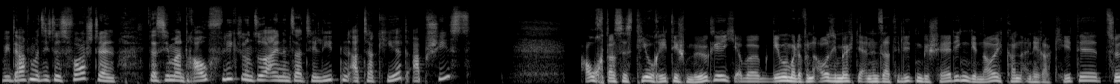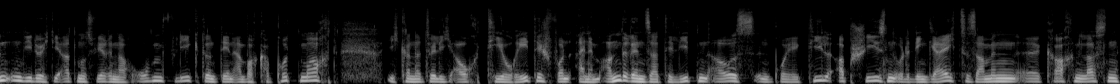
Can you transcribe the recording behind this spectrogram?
Wie darf man sich das vorstellen? Dass jemand drauffliegt und so einen Satelliten attackiert, abschießt? Auch das ist theoretisch möglich, aber gehen wir mal davon aus, ich möchte einen Satelliten beschädigen. Genau, ich kann eine Rakete zünden, die durch die Atmosphäre nach oben fliegt und den einfach kaputt macht. Ich kann natürlich auch theoretisch von einem anderen Satelliten aus ein Projektil abschießen oder den gleich zusammenkrachen äh, lassen.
